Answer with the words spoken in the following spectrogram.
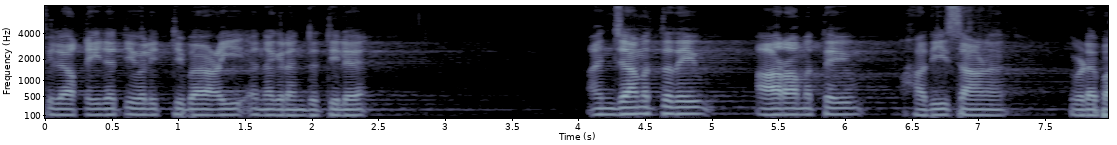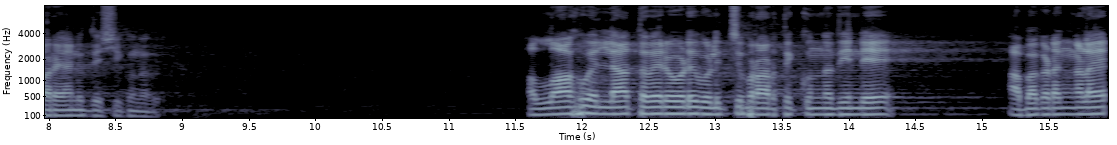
ഫിലാഖീദത്തി വലിത്തിബായി എന്ന ഗ്രന്ഥത്തിലെ അഞ്ചാമത്തതെയും ആറാമത്തെയും ഹദീസാണ് ഇവിടെ പറയാൻ ഉദ്ദേശിക്കുന്നത്. അള്ളാഹു അല്ലാത്തവരോട് വിളിച്ചു പ്രാർത്ഥിക്കുന്നതിന്റെ അപകടങ്ങളെ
